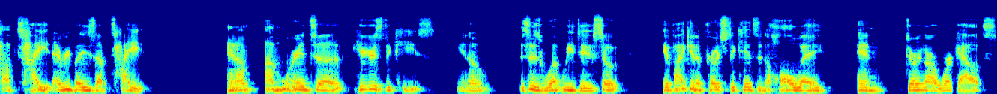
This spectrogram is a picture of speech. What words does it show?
uptight. Everybody's uptight, and I'm I'm more into here's the keys. You know, this is what we do. So if I can approach the kids in the hallway and during our workouts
